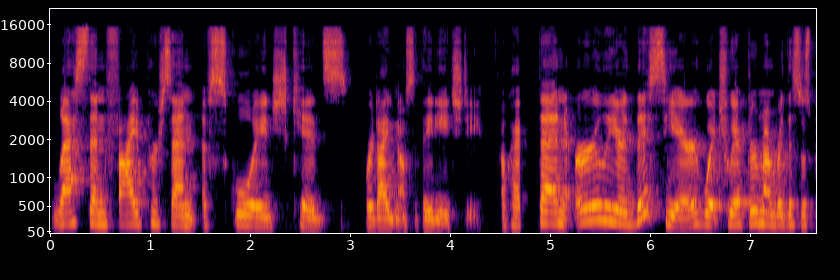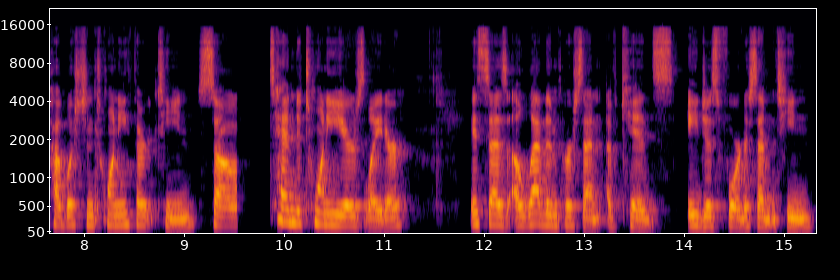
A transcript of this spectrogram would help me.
less than 5% of school aged kids were diagnosed with ADHD. Okay. Then earlier this year, which we have to remember this was published in 2013. So 10 to 20 years later, it says 11% of kids ages 4 to 17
